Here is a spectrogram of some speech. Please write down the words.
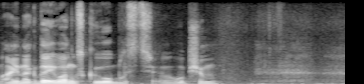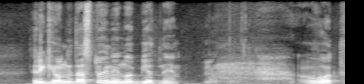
а иногда Ивановская область. В общем, регионы достойные, но бедные. Вот.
